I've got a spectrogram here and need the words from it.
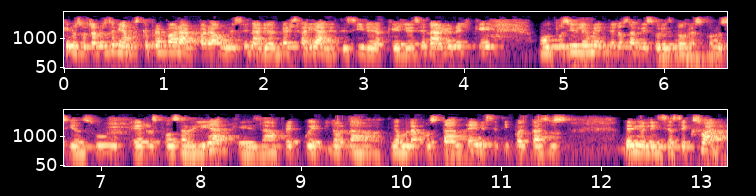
que nosotras nos teníamos que preparar para un escenario adversarial, es decir, aquel escenario en el que muy posiblemente los agresores no reconocían su eh, responsabilidad, que es la, la, digamos, la constante en este tipo de casos de violencia sexual.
